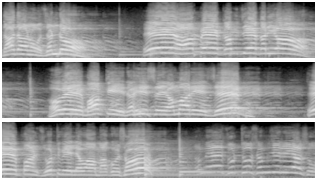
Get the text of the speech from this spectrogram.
દાદાનો ઝંડો. એ આપે કબજે કર્યો. હવે બાકી રહી છે અમારી જેબ. એ પણ ઝૂંટવી લેવા માંગો છો? તમે જૂઠું સમજી રહ્યા છો.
